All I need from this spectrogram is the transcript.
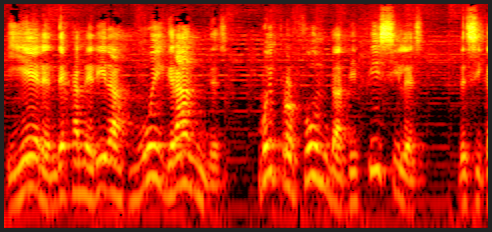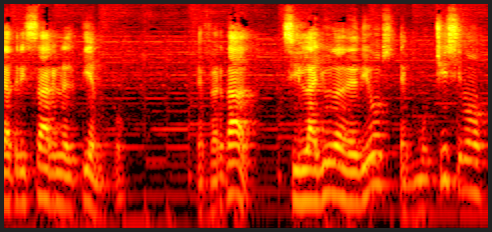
hieren, dejan heridas muy grandes, muy profundas, difíciles de cicatrizar en el tiempo. Es verdad, sin la ayuda de Dios es muchísimo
